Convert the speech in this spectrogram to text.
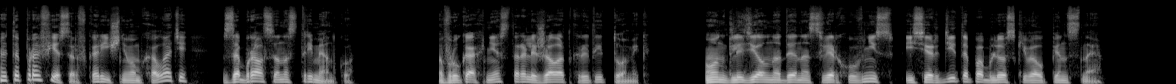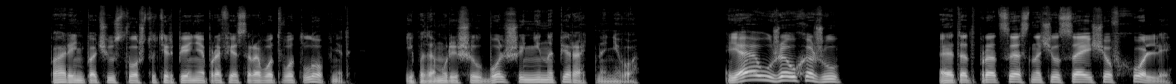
Это профессор в коричневом халате забрался на стремянку. В руках Нестора лежал открытый томик. Он глядел на Дэна сверху вниз и сердито поблескивал пенсне. Парень почувствовал, что терпение профессора вот-вот лопнет, и потому решил больше не напирать на него. «Я уже ухожу». Этот процесс начался еще в холле.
